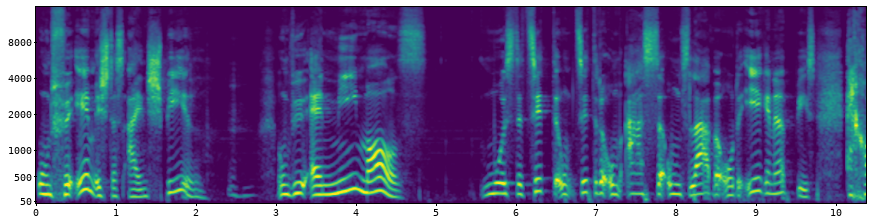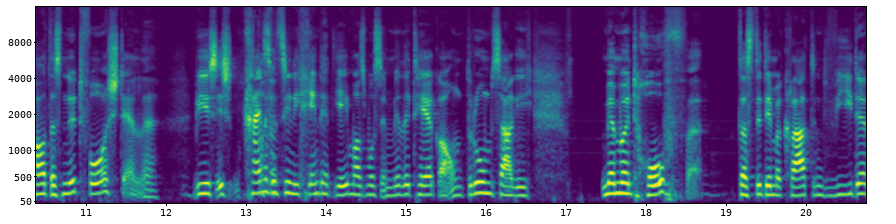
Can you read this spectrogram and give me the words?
Und für ihn ist das ein Spiel. Und weil er niemals musste zittern, zittern um Essen, ums Leben oder irgendetwas. Er kann das nicht vorstellen. Wie es ist, keiner also, von seinen Kindern hat jemals muss im Militär gehen und darum sage ich, wir müssen hoffen, dass die Demokraten wieder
